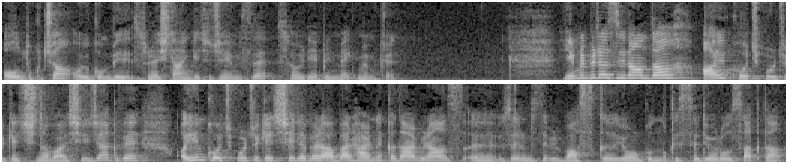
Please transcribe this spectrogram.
oldukça uygun bir süreçten geçeceğimizi söyleyebilmek mümkün. 21 Haziran'da Ay Koç burcu geçişine başlayacak ve Ay'ın Koç burcu geçişiyle beraber her ne kadar biraz e, üzerimizde bir baskı, yorgunluk hissediyor olsak da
